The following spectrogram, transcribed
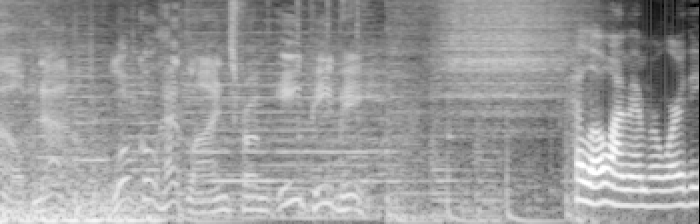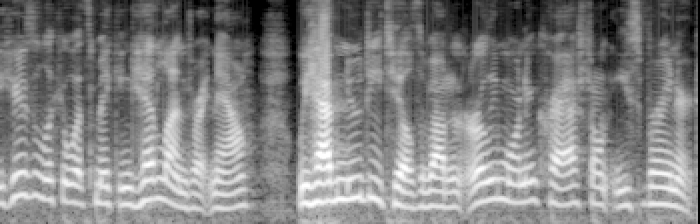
12 now. Local headlines from EPB. Hello, I'm Amber Worthy. Here's a look at what's making headlines right now. We have new details about an early morning crash on East Brainerd.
